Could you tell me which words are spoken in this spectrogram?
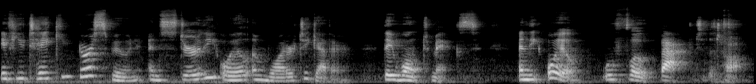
If you take your spoon and stir the oil and water together, they won't mix, and the oil will float back to the top.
